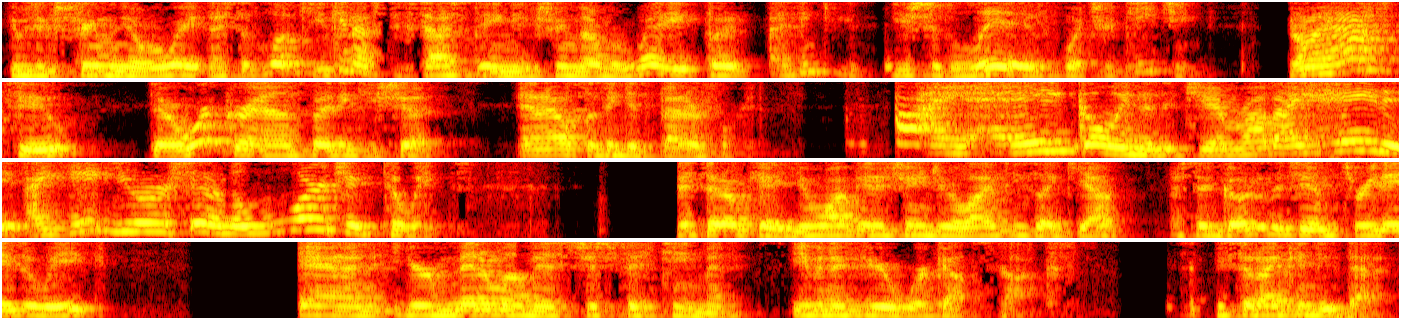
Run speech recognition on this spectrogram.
he was extremely overweight. And I said, "Look, you can have success being extremely overweight, but I think you, you should live what you're teaching. You don't have to. There are workarounds, but I think you should. And I also think it's better for you." I hate going to the gym, Rob. I hate it. I hate you don't understand. I'm allergic to weights. I said, okay, you want me to change your life? He's like, yep. I said, go to the gym three days a week and your minimum is just 15 minutes, even if your workout sucks. He said, I can do that.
